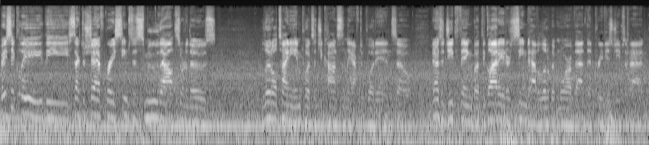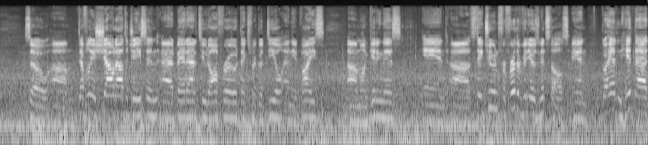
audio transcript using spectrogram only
basically the sector shaft brace seems to smooth out sort of those little tiny inputs that you constantly have to put in. So I know it's a Jeep thing, but the Gladiators seem to have a little bit more of that than previous Jeeps have had. So um, definitely a shout out to Jason at Bad Attitude Off Road. Thanks for a good deal and the advice um, on getting this. And uh, stay tuned for further videos and installs. And go ahead and hit that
